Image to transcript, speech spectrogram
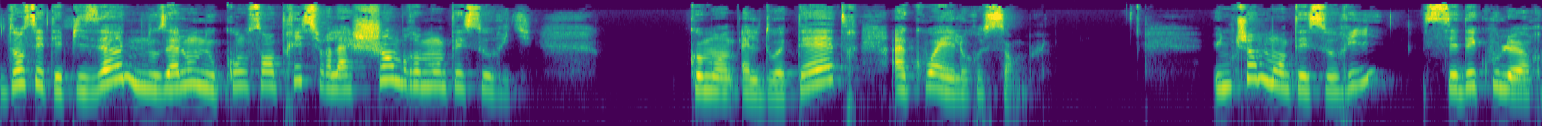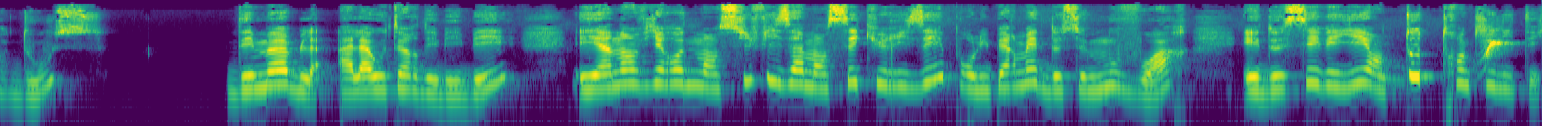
Dans cet épisode, nous allons nous concentrer sur la chambre Montessori. Comment elle doit être, à quoi elle ressemble. Une chambre Montessori, c'est des couleurs douces, des meubles à la hauteur des bébés et un environnement suffisamment sécurisé pour lui permettre de se mouvoir et de s'éveiller en toute tranquillité.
